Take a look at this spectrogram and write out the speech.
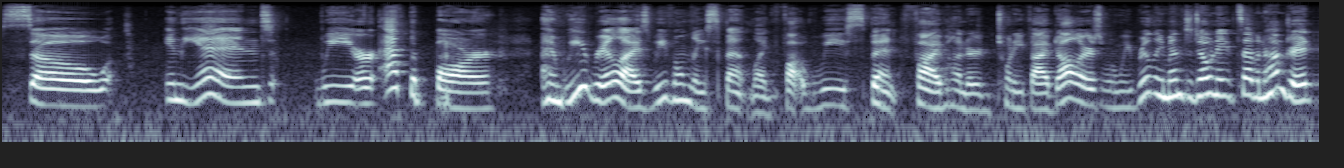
So in the end, we are at the bar and we realize we've only spent like fi- we spent five hundred twenty five dollars when we really meant to donate seven hundred.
